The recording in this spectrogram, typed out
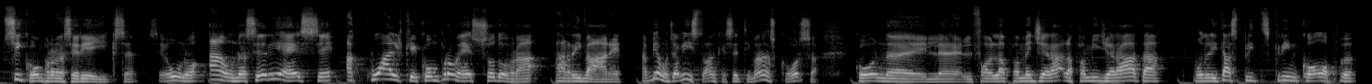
si compra una serie X. Se uno ha una serie S, a qualche compromesso dovrà arrivare. Abbiamo già visto anche settimana scorsa con il, il, la, famigera, la famigerata modalità split screen co-op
